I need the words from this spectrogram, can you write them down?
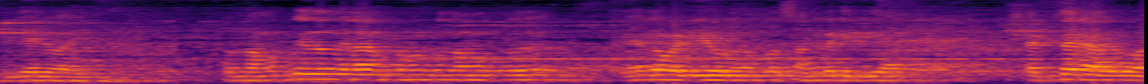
ഇന്ത്യയിൽ വായിക്കുന്നത്. അപ്പം നമുക്കിത് നിലനിർത്തണമെങ്കിൽ നമുക്ക് ഏക വഴിയുള്ളൂ നമ്മൾ സംഘടിക്കുക ശക്തരാകുക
